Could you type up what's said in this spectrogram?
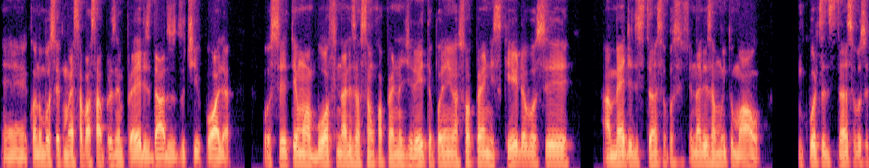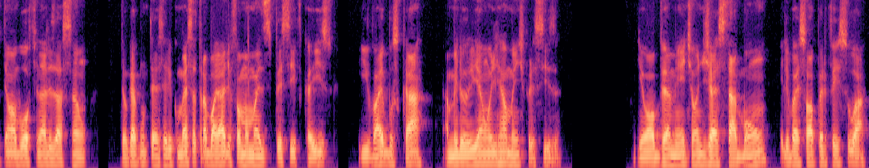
É, quando você começa a passar, por exemplo, para eles dados do tipo, olha, você tem uma boa finalização com a perna direita, porém a sua perna esquerda, você a média distância você finaliza muito mal. Em curta distância você tem uma boa finalização. Então o que acontece? Ele começa a trabalhar de forma mais específica isso e vai buscar a melhoria onde realmente precisa. E obviamente onde já está bom, ele vai só aperfeiçoar.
